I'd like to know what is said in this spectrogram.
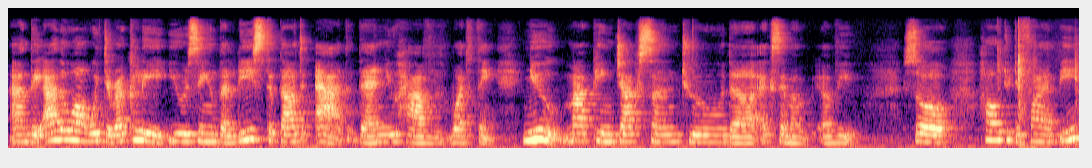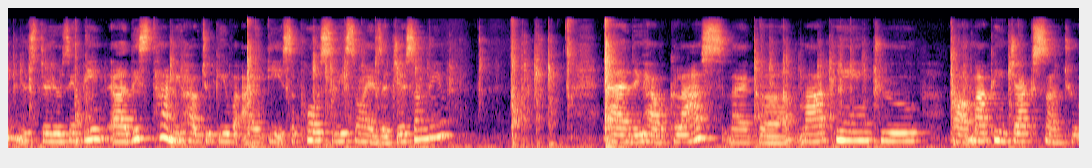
And the other one, we directly using the list.add, then you have what thing? New mapping JSON to the XML uh, view. So how to define a bean? You still using bean? Uh, this time you have to give ID. Suppose this one is a JSON view. And you have a class like uh, mapping to uh, mapping JSON to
